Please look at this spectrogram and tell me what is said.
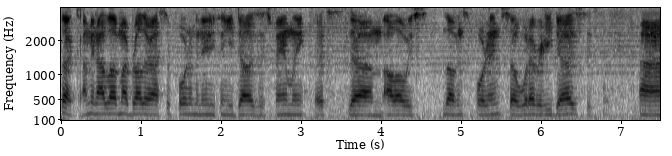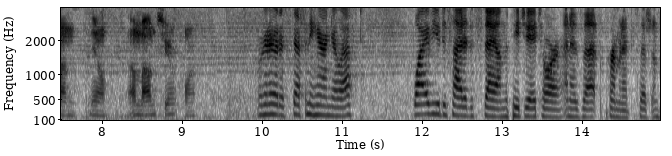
look, I mean, I love my brother. I support him in anything he does. His family. It's um, I'll always love and support him. So whatever he does, it's um, you know, I'm, I'm cheering for him. We're going to go to Stephanie here on your left. Why have you decided to stay on the PGA Tour, and is that a permanent decision?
